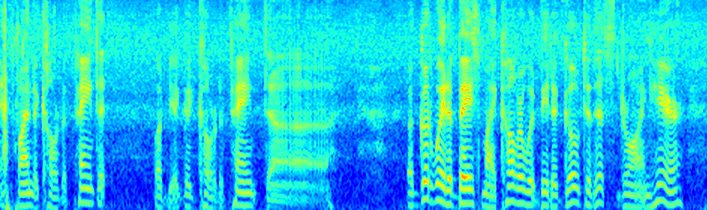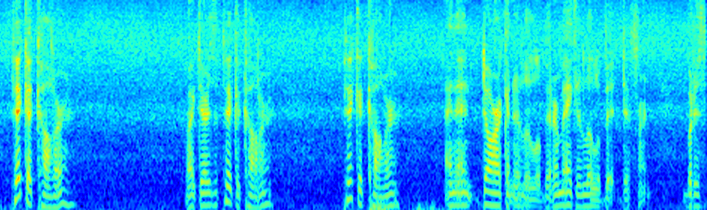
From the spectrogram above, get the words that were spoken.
And find a color to paint it. What would be a good color to paint? Uh, a good way to base my color would be to go to this drawing here, pick a color. Right there's a pick a color pick a color and then darken it a little bit or make it a little bit different. But it's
